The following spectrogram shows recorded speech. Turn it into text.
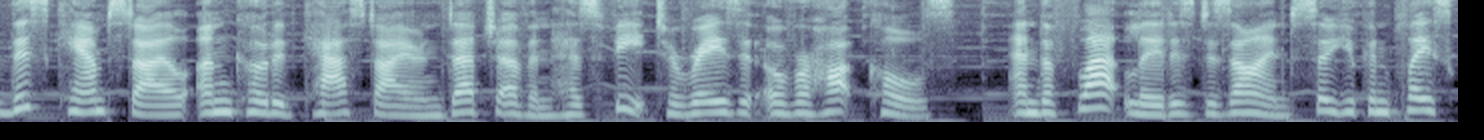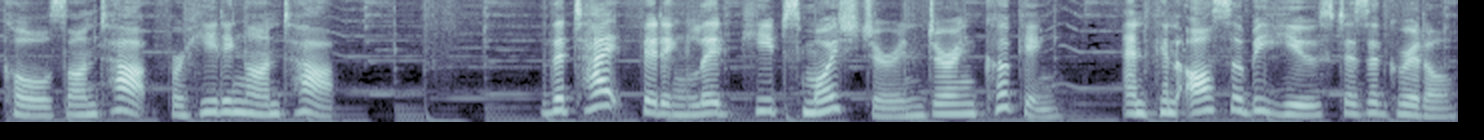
This camp-style uncoated cast iron Dutch oven has feet to raise it over hot coals, and the flat lid is designed so you can place coals on top for heating on top. The tight-fitting lid keeps moisture in during cooking and can also be used as a griddle.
